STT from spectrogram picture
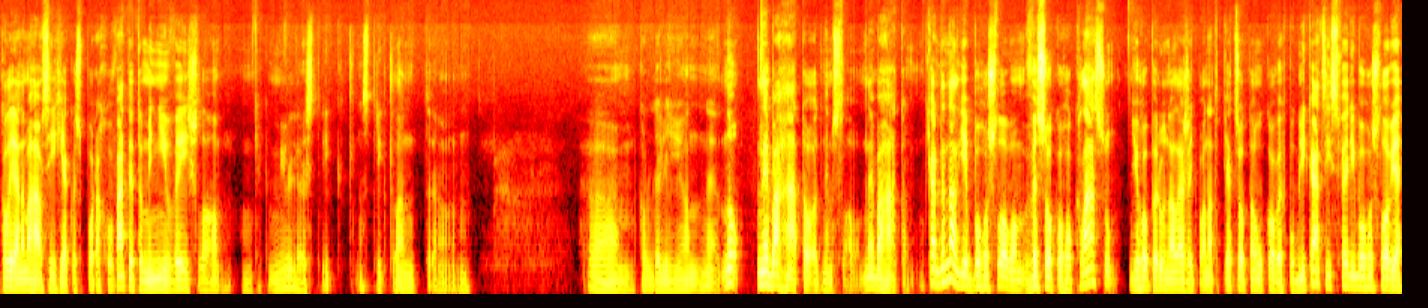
Коли я намагався їх якось порахувати, то мені вийшло як Мюллер, Стрік, Стріктланд, ем, ем, Кордельйон. Ну, небагато, одним словом, небагато. Кардинал є богословом високого класу. Його перу належить понад 500 наукових публікацій в сфері богослов'я.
